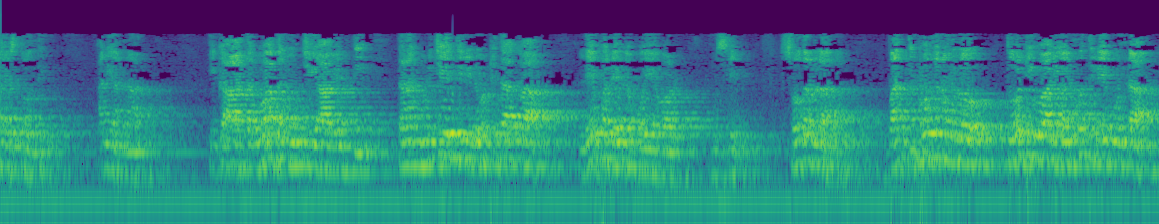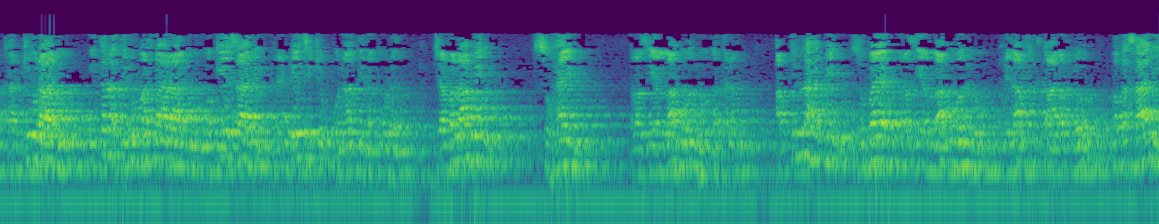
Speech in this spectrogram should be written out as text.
చేస్తోంది అని అన్నారు. ఇక ఆ తరువాత నుంచి ఆ వ్యక్తి తన కుడి చేతిని నోటిదాకా లేపలేకపోయేవాడు ముస్లిం సోదరులారా బంతి భోజనంలో తోటి వారి అనుమతి లేకుండా ఖర్జూరాలు ఇతర తినుబండారాలు ఒకేసారి రెండేసి చొప్పున తినకూడదు. జబలాబిన్ బిన్ రజియల్లాహోను కథనం అబ్దుల్లాహ్ బిన్ జుబైర్ రజియల్లాహోను ఖిలాఫత్ కాలంలో ఒకసారి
